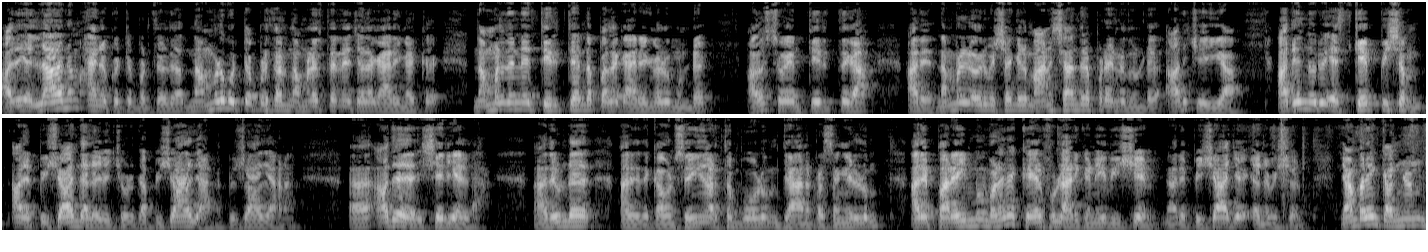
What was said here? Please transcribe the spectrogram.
അത് എല്ലാവരും അതിനെ കുറ്റപ്പെടുത്തരുത്. നമ്മൾ കുറ്റപ്പെടുത്താൻ നമ്മളെ തന്നെ ചില കാര്യങ്ങൾക്ക് നമ്മൾ തന്നെ തിരുത്തേണ്ട പല കാര്യങ്ങളുമുണ്ട്. അത് സ്വയം തിരുത്തുക. അതെ നമ്മൾ ഒരു വിഷയങ്ങൾ മാനസാന്തരപ്പെടേണ്ടതുണ്ട്. അത് ചെയ്യുക. അതിൽ നിന്നൊരു എസ്കേപ്പിസം അതെ പിശാൻ തലയിൽ വെച്ചു കൊടുക്കുക. പിശാജാണ് പിശാജാണ് അത് ശരിയല്ല. അതുകൊണ്ട് അതായത് കൗൺസിലിംഗ് നടത്തുമ്പോഴും ധ്യാനപ്രസംഗങ്ങളിലും അത് പറയുമ്പോൾ വളരെ കെയർഫുൾ ആയിരിക്കണം ഈ വിഷയം. അതെ പിശാജ് എന്ന വിഷയം. ഞാൻ പറയും കണ്ണും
